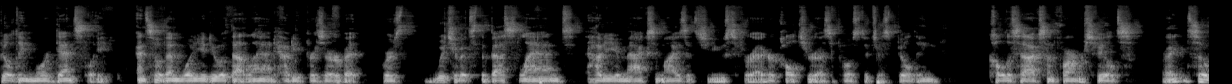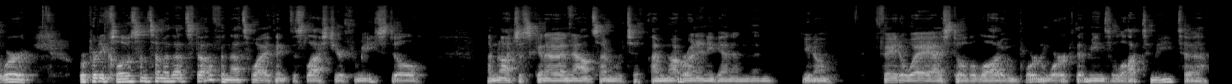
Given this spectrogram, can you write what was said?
building more densely. And so then what do you do with that land? How do you preserve it? Where's which of it's the best land? How do you maximize its use for agriculture as opposed to just building cul-de-sacs on farmers' fields? Right. So we're we're pretty close on some of that stuff, and that's why I think this last year for me still, I'm not just going to announce I'm ret- I'm not running again and then you know fade away. I still have a lot of important work that means a lot to me to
